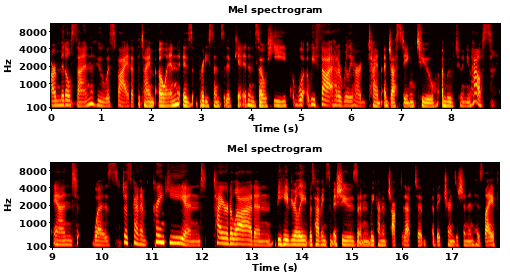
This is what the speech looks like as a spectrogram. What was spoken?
our middle son, who was 5 at the time, Owen, is a pretty sensitive kid and so he what we thought had a really hard time adjusting to a move to a new house and was just kind of cranky and tired a lot and behaviorally was having some issues and we kind of chalked it up to a big transition in his life.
